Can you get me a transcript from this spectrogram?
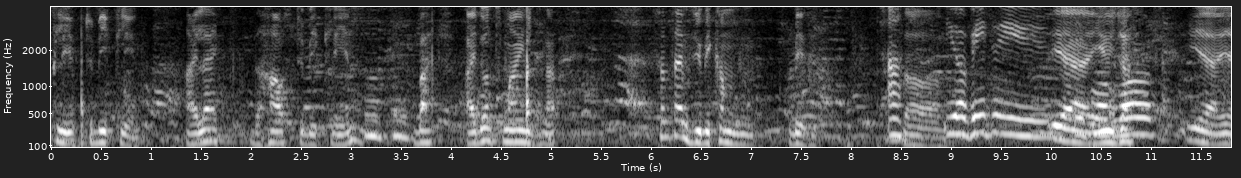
cle- to be clean. I like the house to be clean, Mm-hmm. but I don't mind not. Sometimes you become busy, so You're busy. yeah, you just yeah, yeah,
